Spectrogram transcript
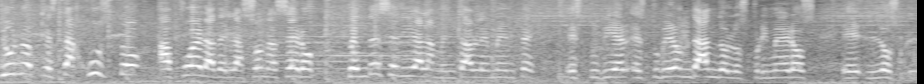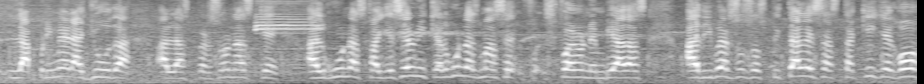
y uno que está justo afuera de la zona cero, donde ese día lamentablemente estuvieron dando los primeros, eh, la primera ayuda a las personas que algunas fallecieron y que algunas más eh, fueron enviadas a diversos hospitales. Hasta aquí llegó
